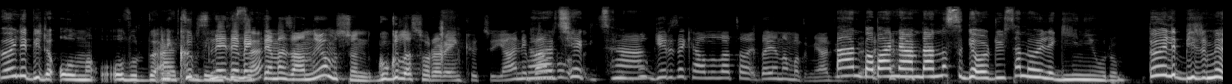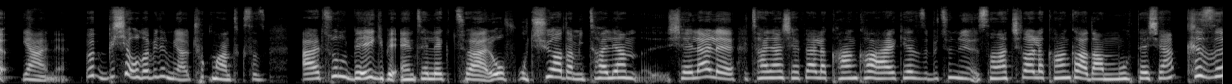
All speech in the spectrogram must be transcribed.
Böyle biri olma olurdu hani Ertuğrul Bey'in ne kızı. demek demez anlıyor musun? Google'a sorar en kötü. Yani Gerçekten. ben bu, bu gerizekalılığa dayanamadım ya. Ben babaannemden nasıl gördüysem öyle giyiniyorum. Böyle biri mi yani? Böyle bir şey olabilir mi ya? Çok mantıksız. Ertuğrul Bey gibi entelektüel, of uçuyor adam İtalyan şeylerle, İtalyan şeflerle kanka, herkes bütün sanatçılarla kanka adam muhteşem. Kızı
